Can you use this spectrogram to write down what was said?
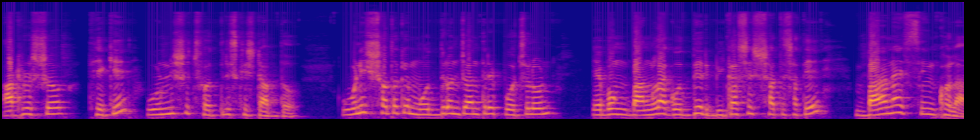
আঠেরোশো থেকে উনিশশো ছত্রিশ খ্রিস্টাব্দ। উনিশ শতকে মুদ্রণ যন্ত্রের প্রচলন এবং বাংলা গদ্যের বিকাশের সাথে সাথে বানানের শৃঙ্খলা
